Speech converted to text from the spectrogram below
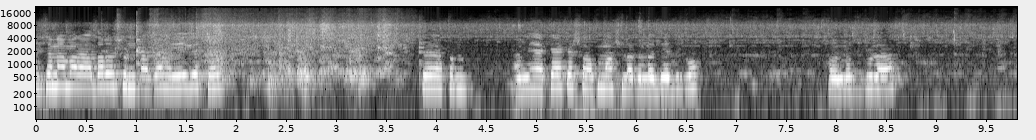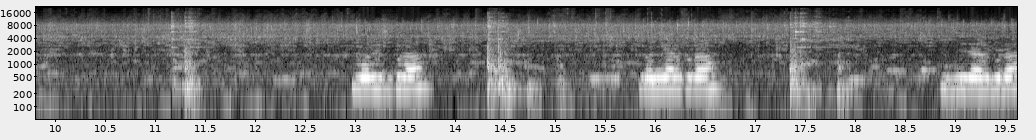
এখানে আমার আদা রসুন বাটা হয়ে গেছে। তো এখন আমি একে একে সব মশলাগুলো দিয়ে দিব। হলুদ গুঁড়া, মরিচ গুঁড়া, ধনিয়ার গুঁড়া জিরার গুঁড়া।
